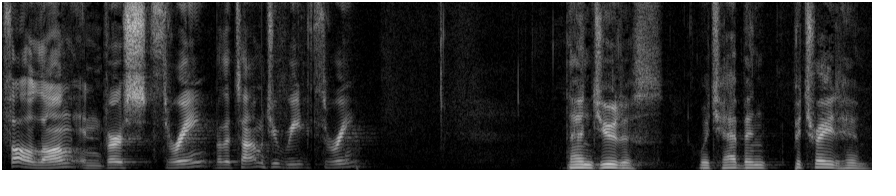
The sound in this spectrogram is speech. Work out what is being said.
Follow along in verse 3. Brother Tom, would you read 3? Then Judas, which had been betrayed him,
